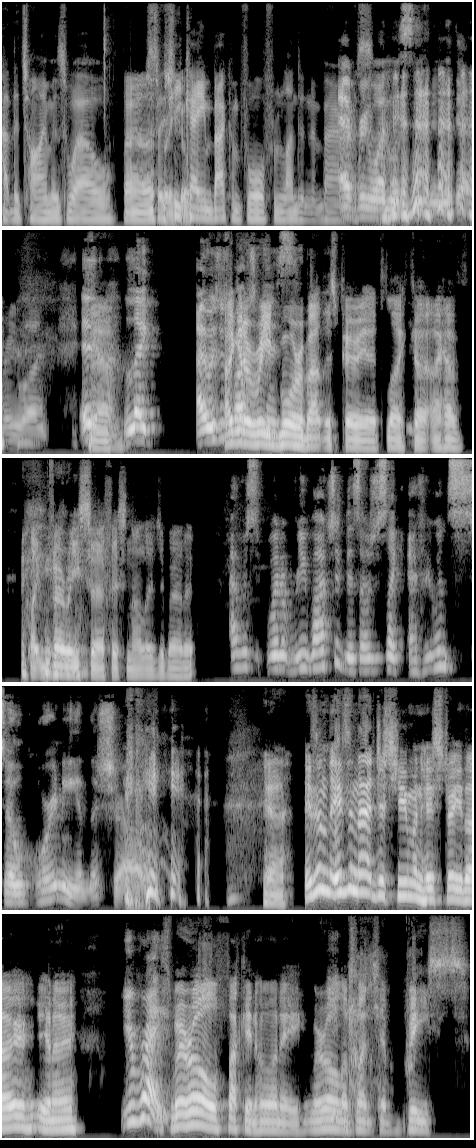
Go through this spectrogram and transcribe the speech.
at the time as well. Wow, so she cool. came back and forth from London and Paris. Everyone was sleeping with everyone. It- Yeah. Like I was just I got to read this- more about this period. Like uh, I have like very surface knowledge about it. I was when rewatching this, I was just like, everyone's so horny in the show. Yeah, isn't isn't that just human history though? You know, You're right. we're all fucking horny. We're all a bunch of beasts,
